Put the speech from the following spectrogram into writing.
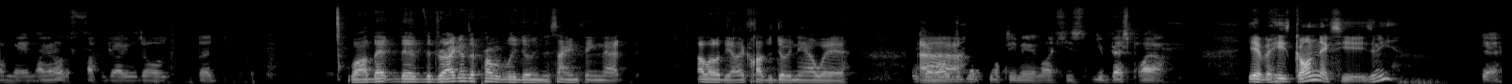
oh man, I don't know what the fuck the Dragons are doing, but Well, the, the, the Dragons are probably doing the same thing that a lot of the other clubs are doing now, where okay, Uh, just Dufty, man, like, he's your best player. yeah, but he's gone next year, isn't he? Yeah,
